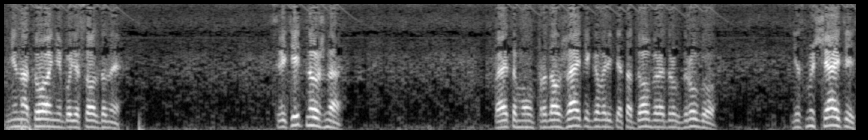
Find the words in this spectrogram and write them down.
Не на то они были созданы. Светить нужно. Поэтому продолжайте говорить это доброе друг другу. Не смущайтесь.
